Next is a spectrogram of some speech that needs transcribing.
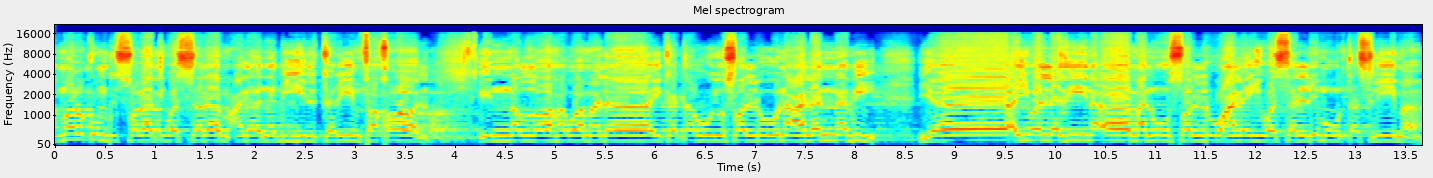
أمركم بالصلاة والسلام على نبي الكريم فقال إن الله وملائكته يصلون على النبي. يا أيها الذين آمنوا صلوا عليه وسلموا تسليما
